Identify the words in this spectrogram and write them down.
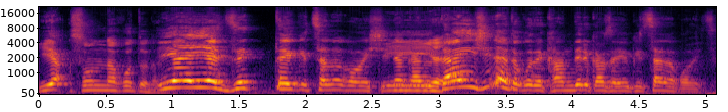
いやそんなことない。いやいや絶対ゆきちさんの方が多いしなんか大事なところで噛んでる数はゆきちさんの方が多いです。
